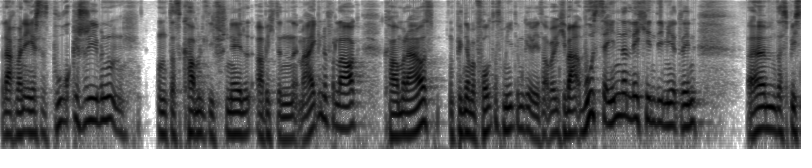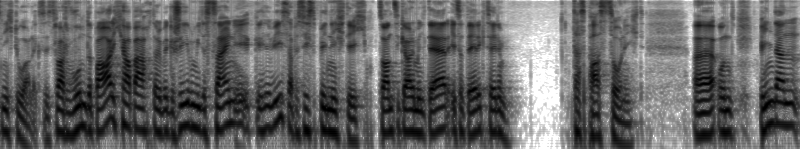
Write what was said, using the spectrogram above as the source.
dann auch mein erstes Buch geschrieben. Und das kam relativ schnell, habe ich dann im eigenen Verlag, kam raus und bin aber voll das Medium gewesen. Aber ich war, wusste innerlich in mir drin, ähm, das bist nicht du, Alex. Es war wunderbar. Ich habe auch darüber geschrieben, wie das sein ist, aber es ist, bin nicht ich. 20 Jahre Militär, Esoterik-Szene, das passt so nicht. Äh, und bin dann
